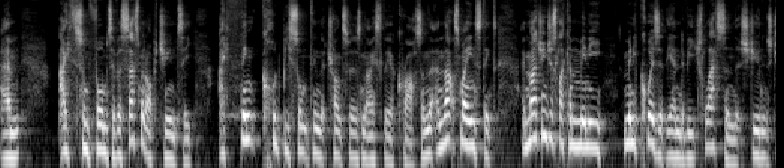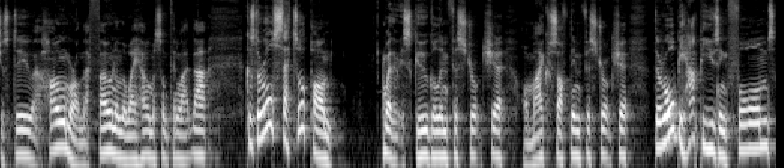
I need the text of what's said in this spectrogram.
um, I some forms of assessment opportunity. I think could be something that transfers nicely across, and and that's my instinct. Imagine just like a mini mini quiz at the end of each lesson that students just do at home or on their phone on the way home or something like that because they're all set up on whether it's Google infrastructure or Microsoft infrastructure, they'll all be happy using forms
